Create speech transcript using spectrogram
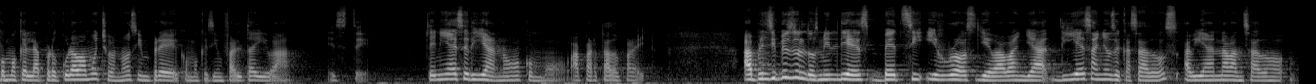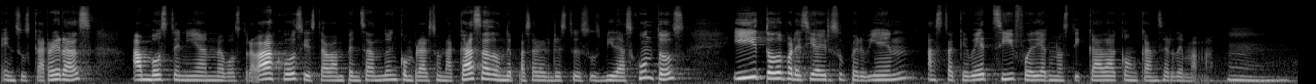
como que la procuraba mucho, ¿no? Siempre como que sin falta iba, este, tenía ese día, ¿no? Como apartado para ella. A principios del 2010, Betsy y Ross llevaban ya 10 años de casados, habían avanzado en sus carreras, Ambos tenían nuevos trabajos y estaban pensando en comprarse una casa donde pasar el resto de sus vidas juntos. Y todo parecía ir súper bien hasta que Betsy fue diagnosticada con cáncer de mama. Mm.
